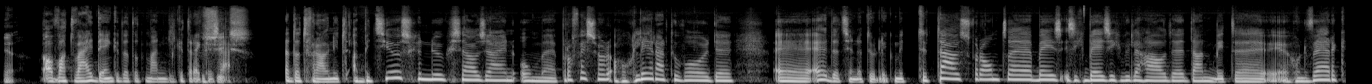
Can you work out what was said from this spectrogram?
Ja. Of wat wij denken dat het mannelijke trekken zijn. Dat vrouw niet ambitieus genoeg zou zijn om uh, professor, hoogleraar te worden. Uh, dat ze natuurlijk met de thuisfront uh, bezig, zich bezig willen houden. Dan met hun werk.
